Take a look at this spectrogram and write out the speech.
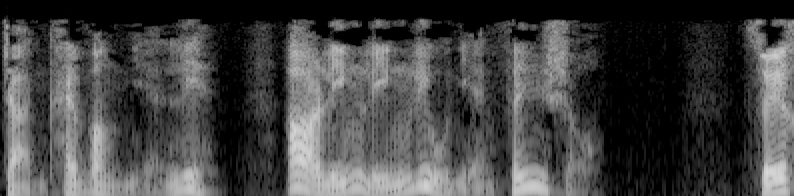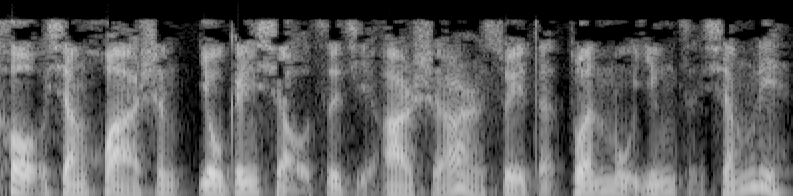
展开忘年恋。二零零六年分手。随后，向华胜又跟小自己二十二岁的端木英子相恋，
